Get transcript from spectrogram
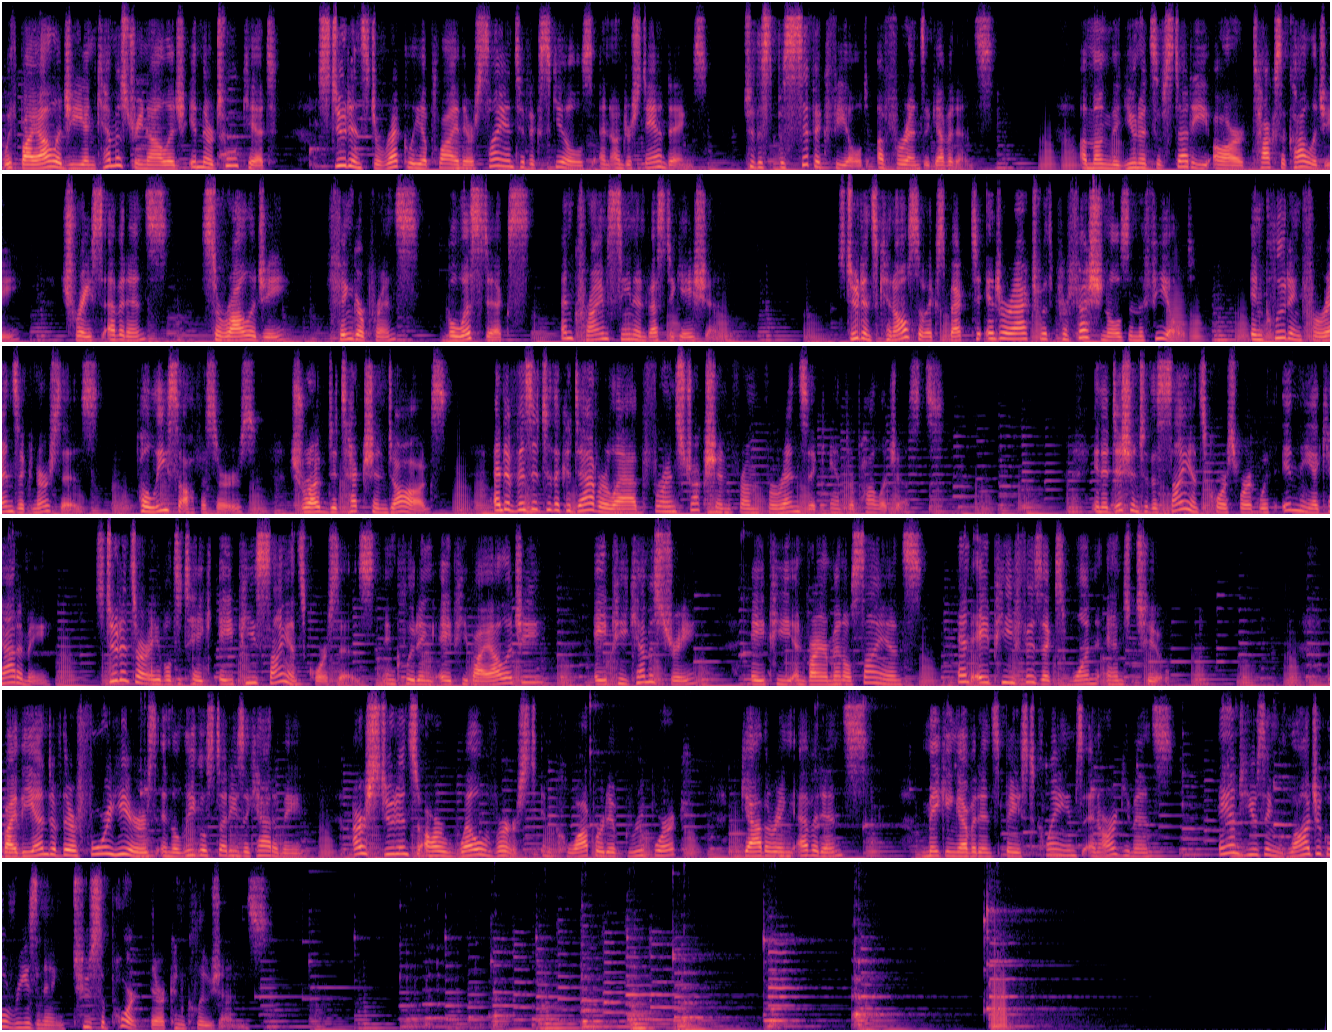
With biology and chemistry knowledge in their toolkit, students directly apply their scientific skills and understandings to the specific field of forensic evidence. Among the units of study are toxicology, trace evidence, serology, fingerprints, ballistics, and crime scene investigation. Students can also expect to interact with professionals in the field, including forensic nurses, police officers, drug detection dogs, and a visit to the cadaver lab for instruction from forensic anthropologists. In addition to the science coursework within the Academy, students are able to take AP Science courses, including AP Biology, AP Chemistry, AP Environmental Science, and AP Physics 1 and 2. By the end of their four years in the Legal Studies Academy, our students are well versed in cooperative group work, gathering evidence, making evidence based claims and arguments, and using logical reasoning to support their conclusions.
